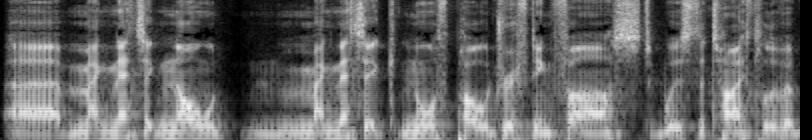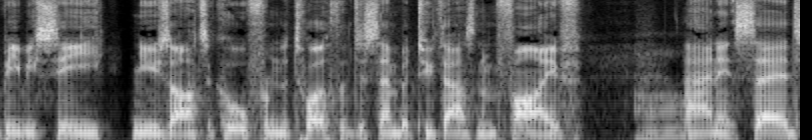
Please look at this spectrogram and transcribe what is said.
Uh, magnetic Nol- magnetic North Pole drifting fast was the title of a BBC news article from the 12th of December 2005, ah. and it said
